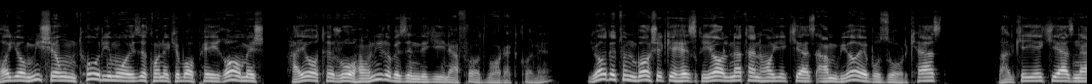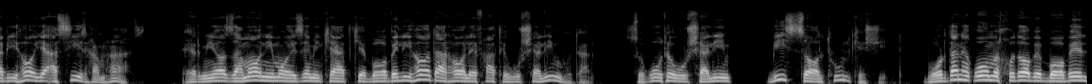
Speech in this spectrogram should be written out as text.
آیا میشه اون طوری موعظه کنه که با پیغامش حیات روحانی رو به زندگی این افراد وارد کنه؟ یادتون باشه که حزقیال نه تنها یکی از انبیاء بزرگ است بلکه یکی از نبیهای اسیر هم هست. ارمیا زمانی موعظه می‌کرد که بابلی ها در حال فتح اورشلیم بودند. سقوط اورشلیم 20 سال طول کشید. بردن قوم خدا به بابل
